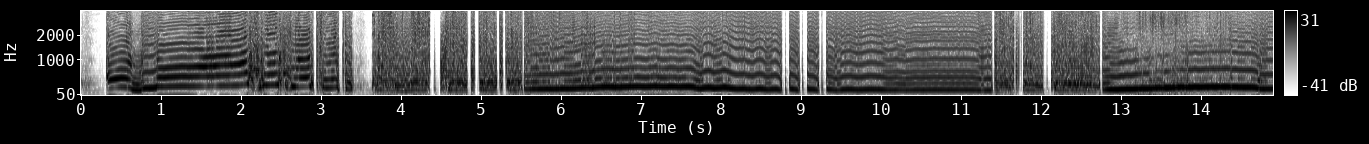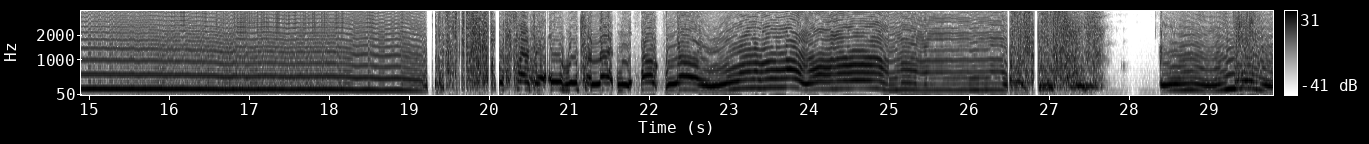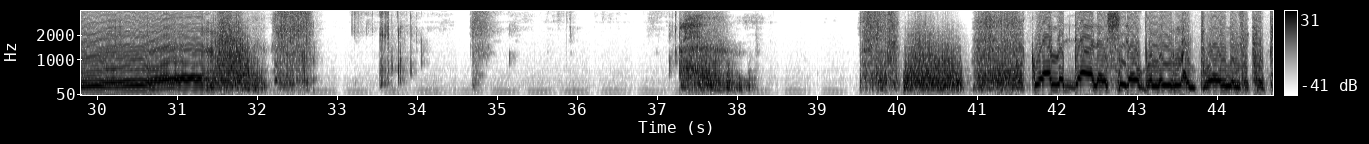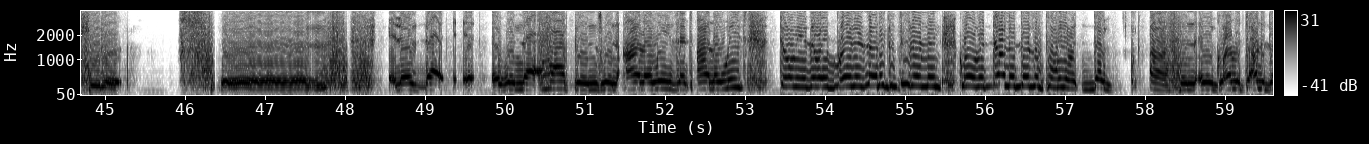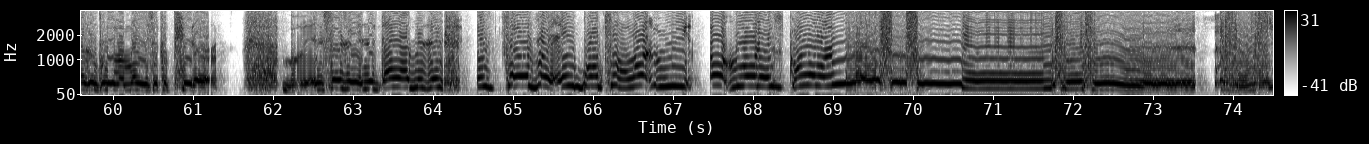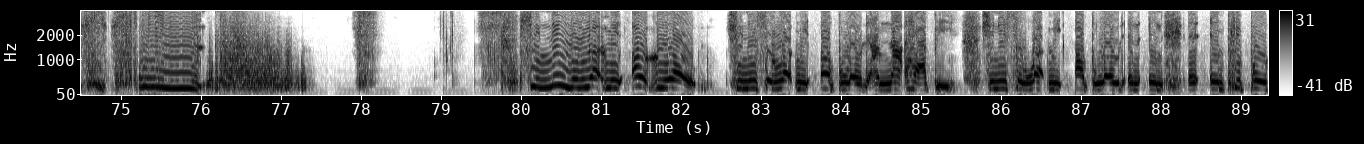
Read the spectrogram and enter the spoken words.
It's time for April to let me upload. Donna, she don't believe my brain is a computer. And if that, and when that happens, when Annalise and Annalise told me that my brain is not a computer, and then Grandma Donna doesn't believe the, uh, and, and Grandma Donna doesn't believe I'm always a computer. It says, and if that happens, then it's time for April to let me upload a score. She needs to let me upload. She needs to let me upload. I'm not happy. She needs to let me upload and and, and, and people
